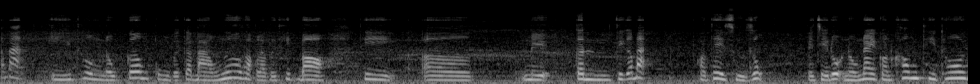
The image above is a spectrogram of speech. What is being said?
các bạn ý thường nấu cơm cùng với cả bào ngư hoặc là với thịt bò thì ờ, nếu cần thì các bạn có thể sử dụng cái chế độ nấu này còn không thì thôi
